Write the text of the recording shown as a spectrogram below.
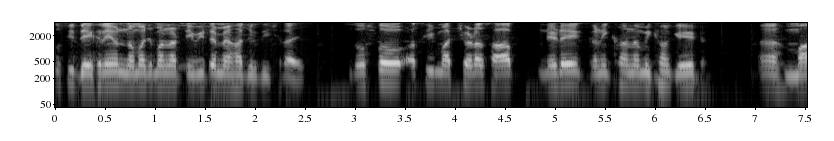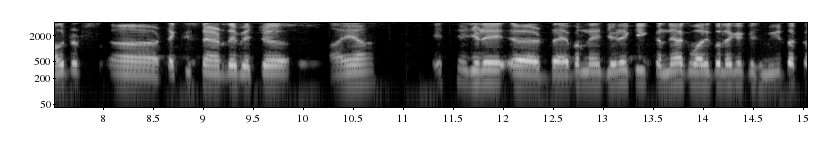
ਤੁਸੀਂ ਦੇਖ ਰਹੇ ਹੋ ਨਵਾਂ ਜਮਾਨਾ ਟੀਵੀ ਤੇ ਮੈਂ ਹਾਂ ਜਗਦੀਸ਼ ਰਾਏ। ਦੋਸਤੋ ਅਸੀਂ ਮਾਛੀਵਾੜਾ ਸਾਹਿਬ ਨੇੜੇ ਗਣੀਖਾਂ ਨਮੀਖਾਂ ਗੇਟ ਅਹ, ਮਾਰਕਟ ਟੈਕਸੀ ਸਟੈਂਡ ਦੇ ਵਿੱਚ ਆਏ ਆ ਇੱਥੇ ਜਿਹੜੇ ਡਰਾਈਵਰ ਨੇ ਜਿਹੜੇ ਕਿ ਕੰਨਿਆ ਕੁਮਾਰੀ ਤੋਂ ਲੈ ਕੇ ਕਸ਼ਮੀਰ ਤੱਕ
